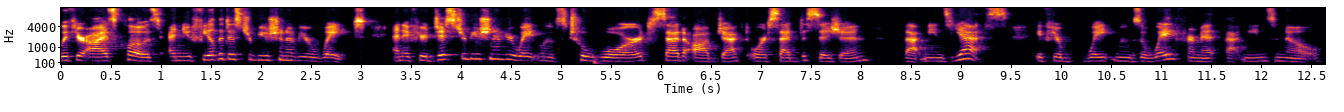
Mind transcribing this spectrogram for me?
with your eyes closed and you feel the distribution of your weight. And if your distribution of your weight moves toward said object or said decision, that means yes. If your weight moves away from it, that means no.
